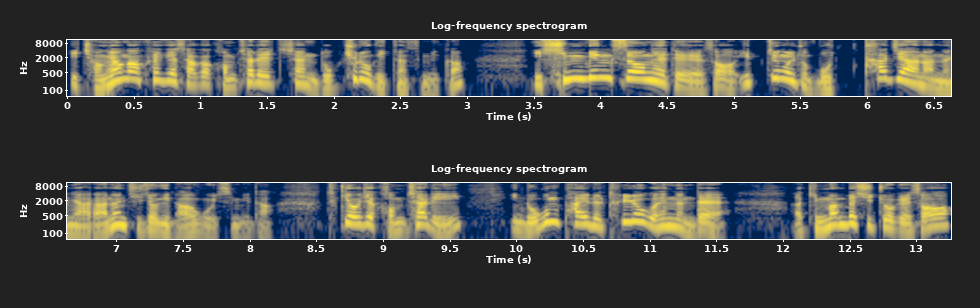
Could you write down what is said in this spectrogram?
이 정영학 회계사가 검찰에 제시한 녹취록이 있지 않습니까? 이 신빙성에 대해서 입증을 좀 못하지 않았느냐라는 지적이 나오고 있습니다. 특히 어제 검찰이 이 녹음 파일을 틀려고 했는데 아, 김만배 씨 쪽에서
